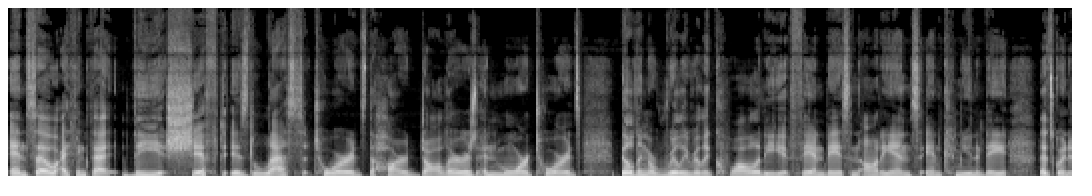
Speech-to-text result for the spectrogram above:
And so I think that the shift is less towards the hard dollars and more towards building a really really quality fan base and audience and community that's going to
